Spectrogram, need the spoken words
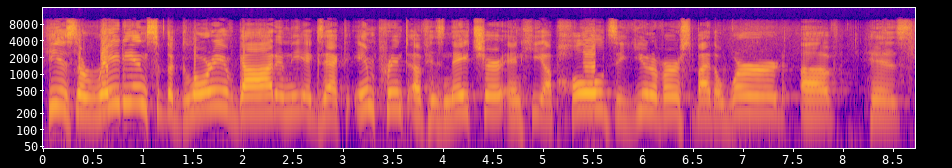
He is the radiance of the glory of God and the exact imprint of his nature, and he upholds the universe by the word of his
